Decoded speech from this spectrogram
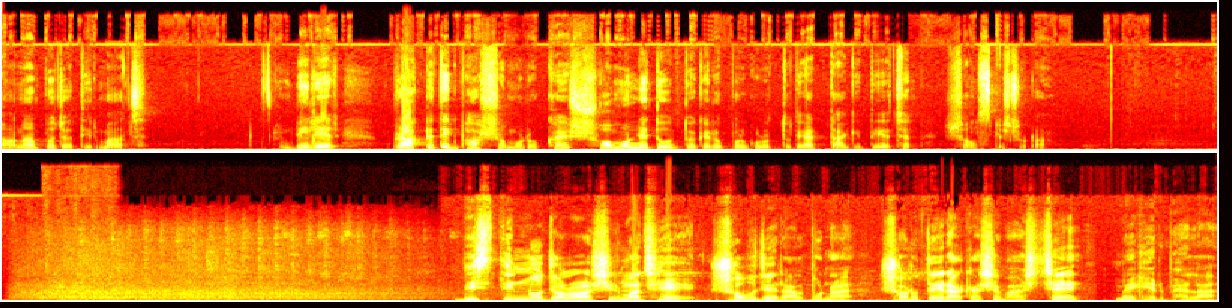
নানা প্রজাতির মাছ। বিলের প্রাকৃতিক ভারসাম্য রক্ষায় সমন্বিত উদ্যোগের উপর গুরুত্ব দেওয়ার তাগিদ দিয়েছেন সংশ্লিষ্টরা। বিস্তীর্ণ জলরাশির মাঝে সবুজের আলপনা, শরতের আকাশে ভাসছে মেঘের ভেলা,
